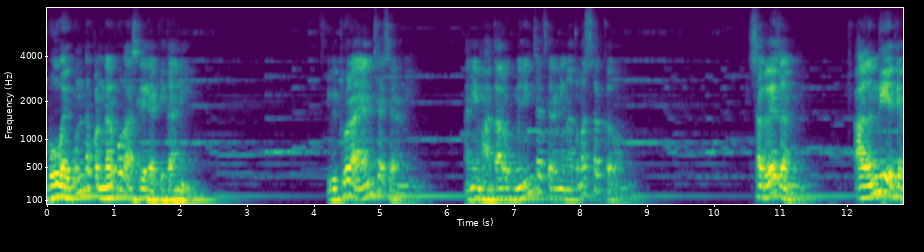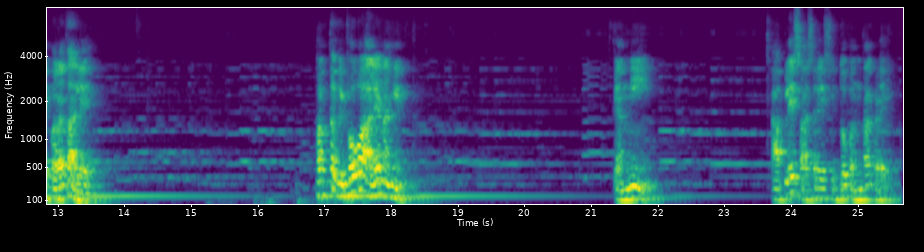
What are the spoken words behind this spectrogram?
भूवैकुंठ पंढरपूर असलेल्या ठिकाणी विठुरायांच्या चरणी आणि माता रुक्मिणींच्या चरणी नतमस्तक करून. सगळेजण आळंदी येथे परत आले. फक्त विठोबा आले नाहीत. त्यांनी आपले सासरे सिद्धोपंताकडे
